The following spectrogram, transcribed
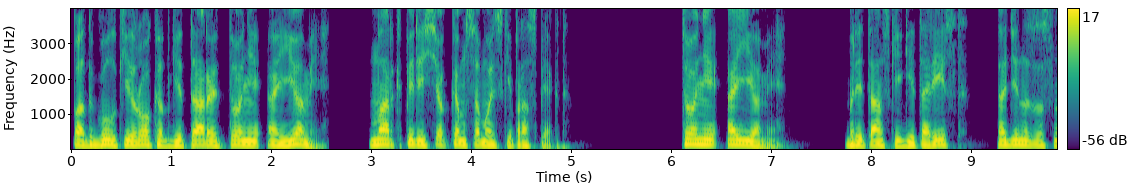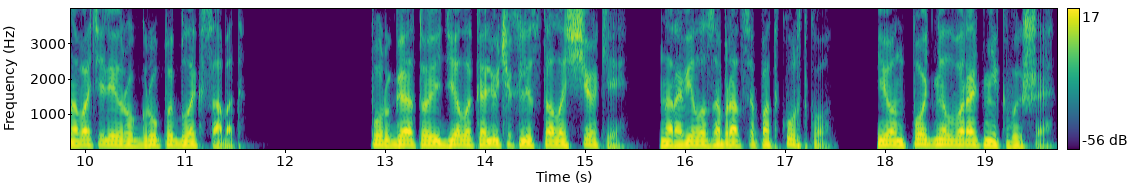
Под гулкий рокот гитары Тони Айоми Марк пересек Комсомольский проспект. Тони Айоми, британский гитарист, один из основателей рок-группы Black Sabbath. Пурга то и дело колючих листала щеки, норовила забраться под куртку, и он поднял воротник выше.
